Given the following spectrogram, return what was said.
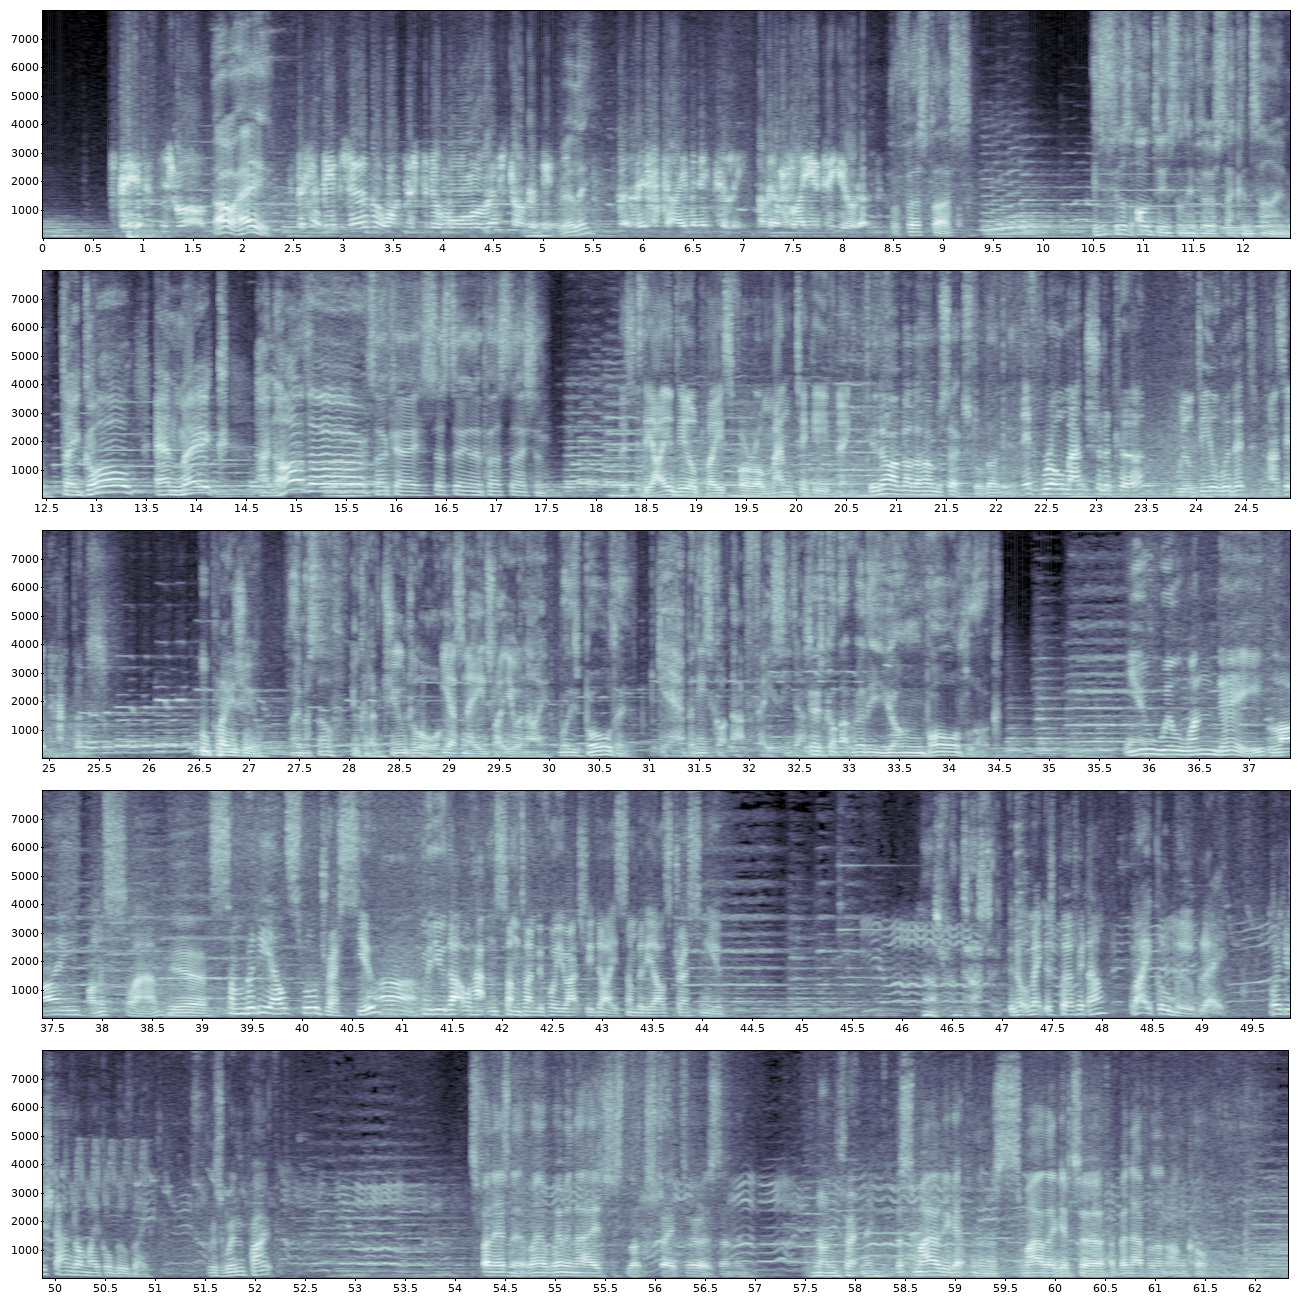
Steve, it's Rob. Oh, hey. Listen, the Observer wants us to do more restaurant reviews. Really? But this time in Italy. And they'll fly you to Europe. Well, first class. It just feels odd doing something for a second time. They go and make another. It's okay. It's just doing an impersonation. This is the ideal place for a romantic evening. You know I'm not a homosexual, don't you? If romance should occur, we'll deal with it as it happens. Who plays you? Play myself. You could have Jude Law. He hasn't aged like you and I. Well, he's balding. Yeah, but he's got that face, he doesn't. He's got that really young, bald look. You will one day lie on a slab. Yeah. Somebody else will dress you. Ah. With you, that will happen sometime before you actually die. Somebody else dressing you. That's fantastic. You know what will make this perfect now? Michael Bublé. Where do you stand on Michael Bublé? His windpipe. It's funny, isn't it? When women that age just look straight through us, don't they? Non-threatening. The smile you get from them is the smile they give to a benevolent uncle.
